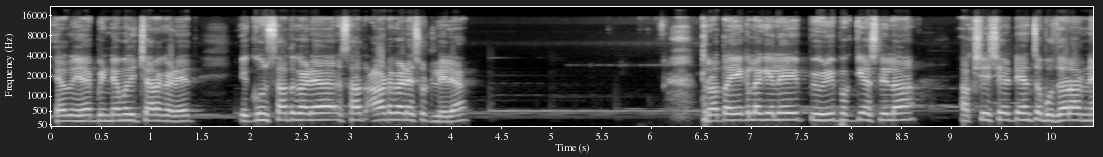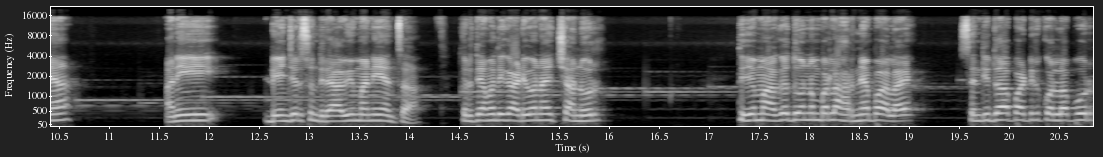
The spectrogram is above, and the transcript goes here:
ह्या ह्या बिंड्यामध्ये चार गाड्या आहेत. एकूण सात गाड्या सात आठ गाड्या सुटलेल्या. तर आता एकला गेले पिवळी पक्की असलेला अक्षय शेट यांचा भुजार हरण्या आणि डेंजर सुंदर्या अभिमानी यांचा. तर त्यामध्ये गाडीवान आहे शानूर त्याच्या मागं दोन नंबरला हरण्या पाहिलाय. संदीपदा पाटील कोल्हापूर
